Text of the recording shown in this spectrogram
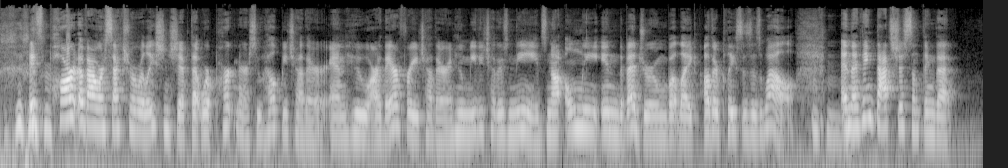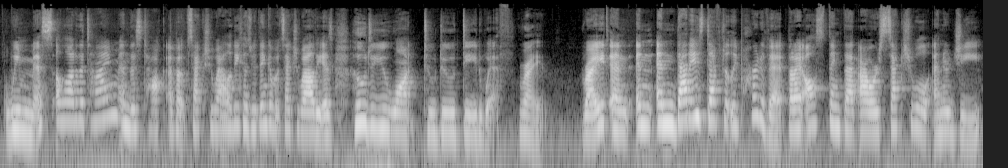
it's part of our sexual relationship that we're partners who help each other and who are there for each other and who meet each other's needs, not only in the bedroom, but like other places as well. Mm-hmm. And I think that's just something that we miss a lot of the time in this talk about sexuality because we think about sexuality as who do you want to do deed with? Right right and and and that is definitely part of it but i also think that our sexual energy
